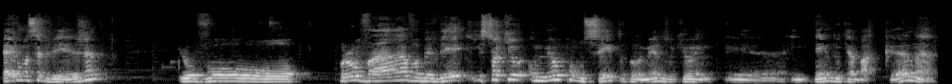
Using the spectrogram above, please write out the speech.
pego uma cerveja, eu vou provar, vou beber, e só que o, o meu conceito, pelo menos, o que eu eh, entendo que é bacana,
